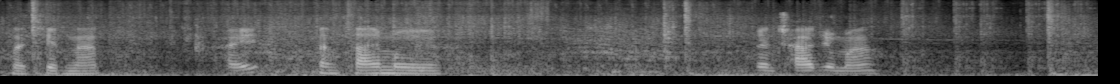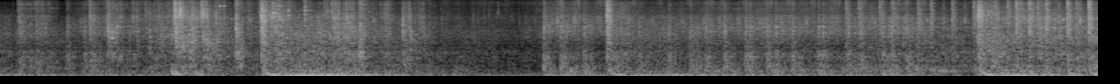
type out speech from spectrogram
เหลือเจ็ดนัดเฮ้ยทางซ้ายมือเป็นชาร์จอยู่มั้งโอเค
